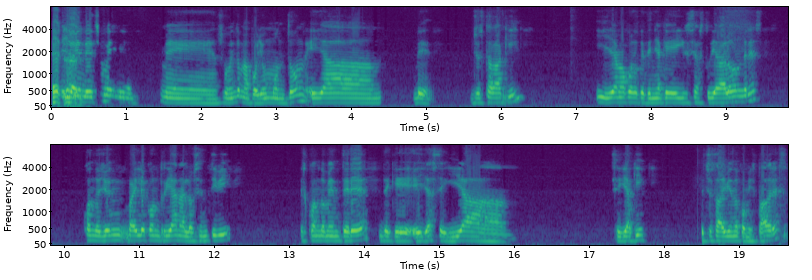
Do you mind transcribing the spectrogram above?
eh, Ella de hecho, me, me- en su momento me apoyó un montón. Ella, ve, yo estaba aquí y ella me acuerdo que tenía que irse a estudiar a Londres. Cuando yo bailé con Rihanna en los MTV, es cuando me enteré de que ella seguía, seguía aquí. De hecho, estaba viviendo con mis padres.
